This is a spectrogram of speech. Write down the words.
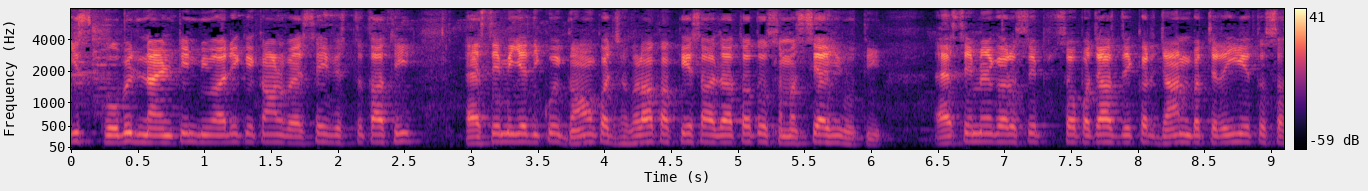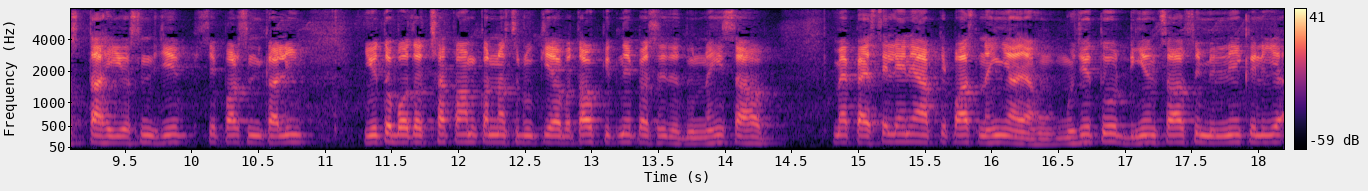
इस कोविड नाइन्टीन बीमारी के कारण वैसे ही व्यस्तता थी। ऐसे में यदि कोई गाँव का झगड़ा का केस आ जाता तो समस्या ही होती। ऐसे में अगर उसे सौ पचास देकर जान बच रही है तो सस्ता ही उसने जेब से पर्स निकाली। ये तो बहुत अच्छा काम करना शुरू किया। बताओ कितने पैसे दे दूँ? नहीं साहब, मैं पैसे लेने आपके पास नहीं आया हूँ। मुझे तो डीएम साहब से मिलने के लिए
